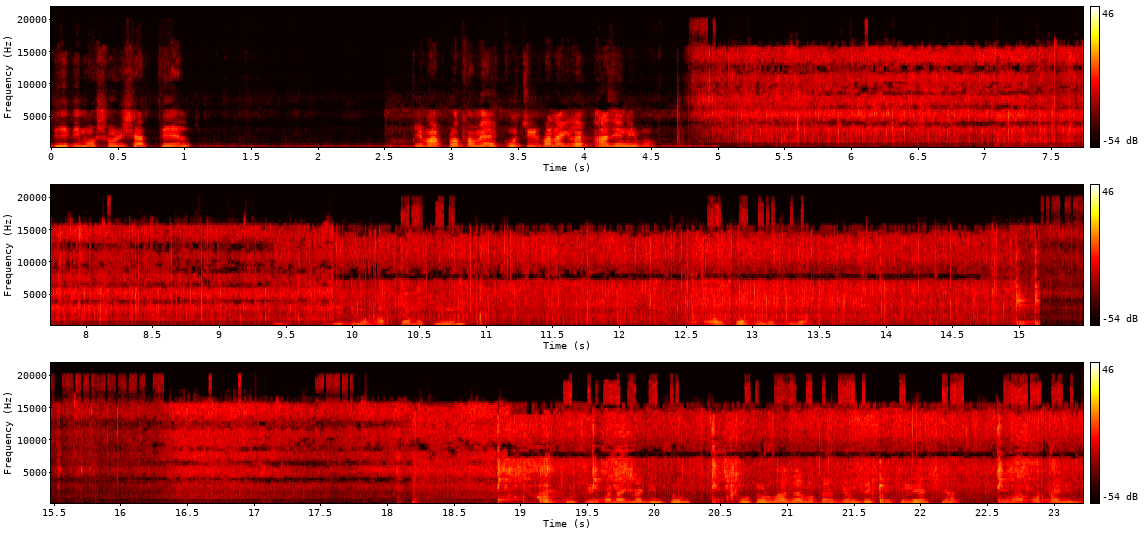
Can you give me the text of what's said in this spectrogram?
দিয়ে দিব সরিষার তেল। এবার প্রথমে কচুরি পানাগুলো ভাজে নিব। দিয়ে দিব হাফ চামচ নুন। অল্প হলুদ গুঁড়া। কুচুরি পানাগুলো কিন্তু পটল ভাজার মতো একদম দেখতে চলে আসিয়া এবার ওঠাই নিব।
